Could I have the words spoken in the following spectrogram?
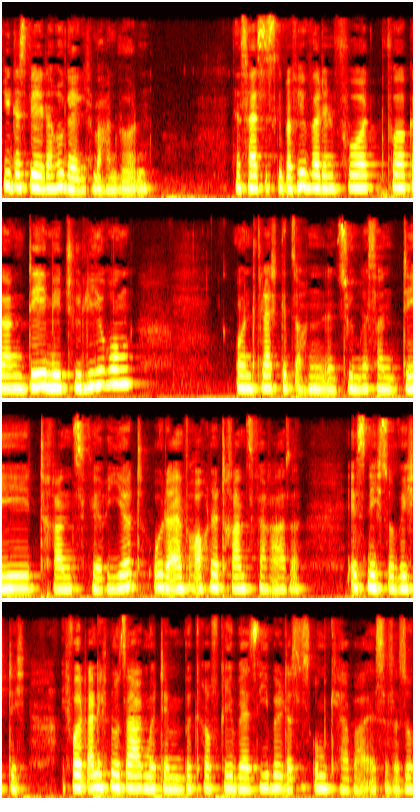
die das wieder rückgängig machen würden. Das heißt, es gibt auf jeden Fall den Vor Vorgang Demethylierung und vielleicht gibt es auch ein Enzym, das dann detransferiert oder einfach auch eine Transferase. Ist nicht so wichtig. Ich wollte eigentlich nur sagen mit dem Begriff reversibel, dass es umkehrbar ist. Also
